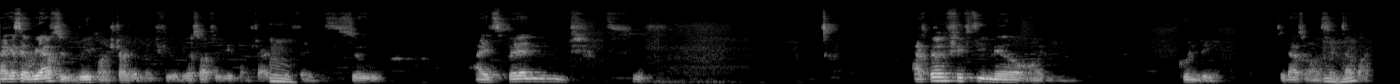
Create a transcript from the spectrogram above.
like i said we have to reconstruct the midfield we also have to reconstruct mm-hmm. the mm. defense so i spend i spend 50 mil on Kounde so that's one mm-hmm. center back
